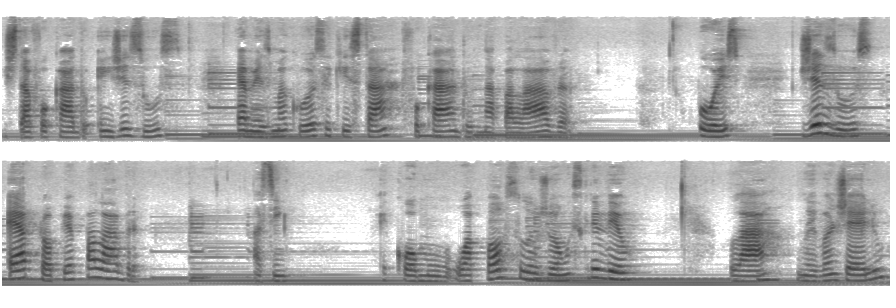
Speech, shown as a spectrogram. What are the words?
Estar focado em Jesus é a mesma coisa que estar focado na palavra, pois Jesus é a própria palavra. Assim é como o apóstolo João escreveu lá no Evangelho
